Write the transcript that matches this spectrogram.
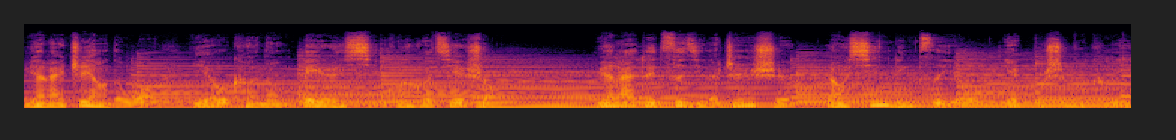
原来这样的我也有可能被人喜欢和接受。原来对自己的真实让心灵自由也不是不可以。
